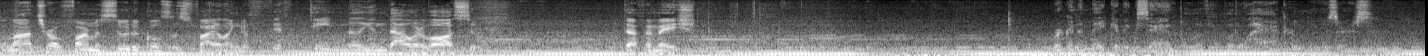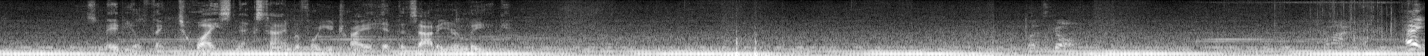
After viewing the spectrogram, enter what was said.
Melantro Pharmaceuticals is filing a $15 million lawsuit. Defamation. We're gonna make an example of you little hacker losers. So maybe you'll think twice next time before you try a hit that's out of your league. Let's go. Come on. Hey!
